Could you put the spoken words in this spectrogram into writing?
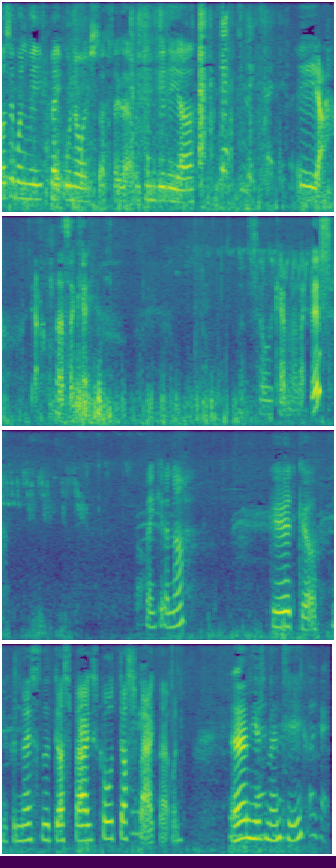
Also when we play Uno and stuff like that, we can really, uh, Get too excited. yeah, yeah, that's okay. Let's hold the camera like this. Thank you, Anna. Good girl. You put a nice little dust bag. It's called dust Okay. bag, that one. And here's Menti. Okay.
